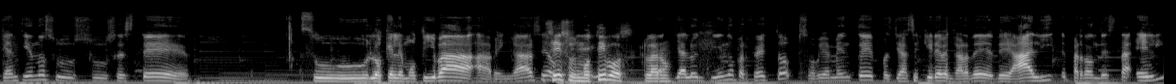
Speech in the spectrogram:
Ya entiendo sus, sus, este, su, lo que le motiva a vengarse. Sí, sus motivos, claro. Ya, lo entiendo, perfecto. Pues obviamente, pues ya se quiere vengar de, de Ali, eh, perdón, de esta Eli.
